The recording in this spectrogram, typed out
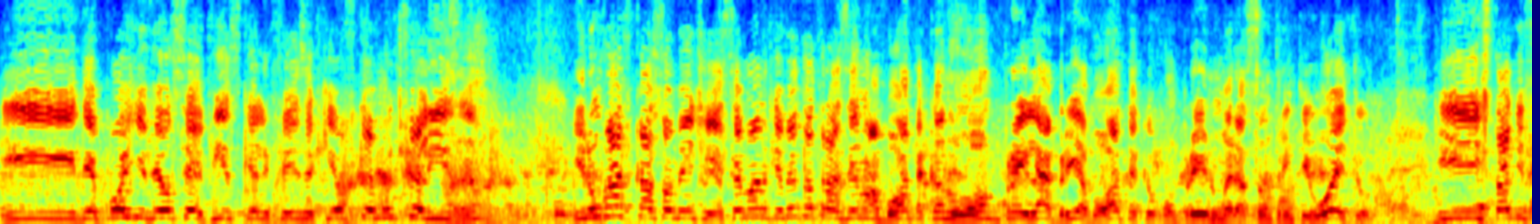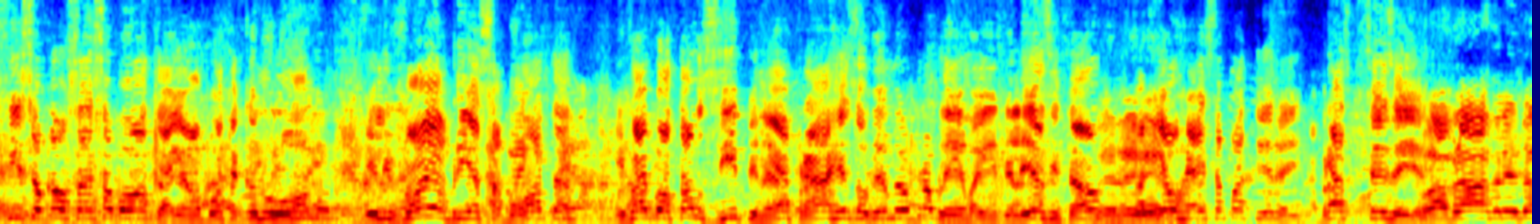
e depois de ver o serviço que ele fez aqui, eu fiquei muito feliz, né? E não vai ficar somente aí. A semana que vem eu tô trazendo uma bota cano longo para ele abrir a bota que eu comprei, numeração 38. E está difícil eu calçar essa bota. É uma bota cano longo. Ele vai abrir essa bota e vai botar o zip, né? Pra resolver o meu problema aí, beleza? Então, beleza. aqui é o Ré Sapateiro aí. Abraço pra vocês aí. Um abraço, lindão.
